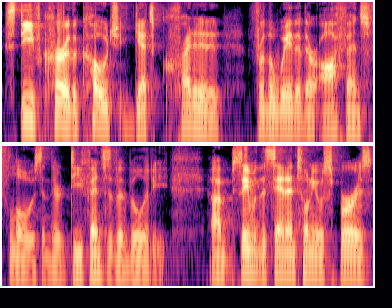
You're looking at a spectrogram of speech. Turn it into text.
Steve Kerr, the coach, gets credited for the way that their offense flows and their defensive ability. Um, same with the San Antonio Spurs.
